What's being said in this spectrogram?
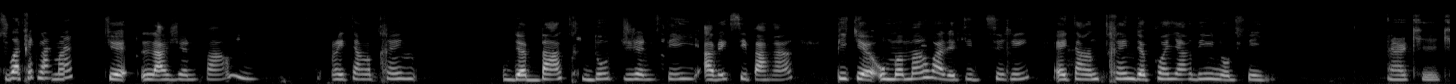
tu vois très clairement que la jeune femme était en train de battre d'autres jeunes filles avec ses parents, puis qu'au moment où elle a été tirée, elle était en train de poignarder une autre fille. Ah, Ok, ok.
